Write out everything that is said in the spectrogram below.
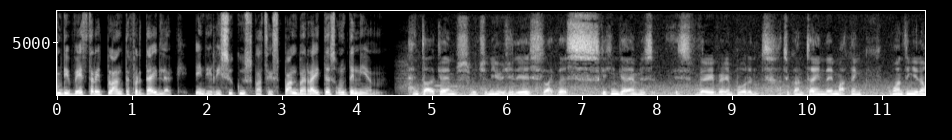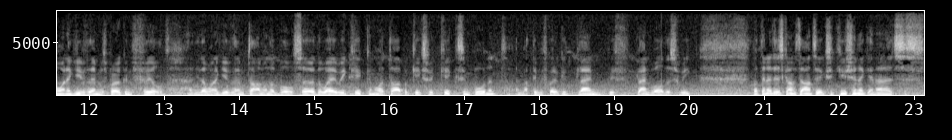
om die wedstrydplan te verduidelik en die risiko's wat sy span bereid is om te neem. In tight games, which it usually is, like this, kicking game is, is very, very important to contain them. I think one thing you don't want to give them is broken field, and you don't want to give them time on the ball. So the way we kick and what type of kicks we kick is important. And I think we've got a good plan. We've planned well this week. But then it just comes down to execution again, and it's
